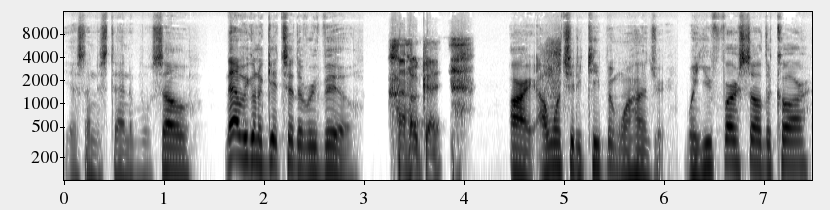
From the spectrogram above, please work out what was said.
Yes, understandable. So now we're gonna get to the reveal. okay. All right. I want you to keep it 100. When you first saw the car,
